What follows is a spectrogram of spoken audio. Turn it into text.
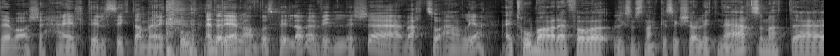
det var ikke helt tilsikta. Men jeg tror en del andre spillere ville ikke vært så ærlige. Jeg tror bare det er for å liksom snakke seg sjøl litt ned, sånn at eh,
